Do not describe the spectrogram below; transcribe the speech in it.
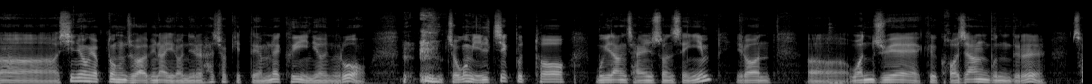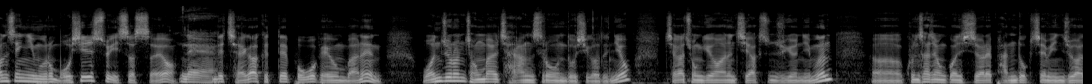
어, 신용협동조합이나 이런 일을 하셨기 때문에 그 인연으로 조금 일찍부터 무의당 자일 선생님 이런 어, 원주의 그 거장분들을 선생님으로 모실 수 있었어요. 네. 근데 제가 그때 보고 배운 바는 원주는 정말 자랑스러운 도시거든요. 제가 존경하는 지학순 주교님은 어, 군사정권 시절에 반독재 민주화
